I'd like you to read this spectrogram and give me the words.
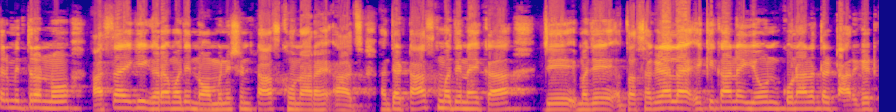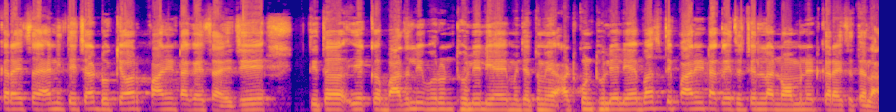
तर मित्रांनो असं आहे की घरामध्ये नॉमिनेशन टास्क होणार आहे आज. आणि त्या टास्कमध्ये नाही का जे म्हणजे आता सगळ्याला एकेकानं येऊन कोणाला तर टार्गेट करायचं आहे आणि त्याच्या डोक्यावर पाणी टाकायचं आहे. जे तिथं एक बादली भरून ठेवलेली आहे म्हणजे तुम्ही अटकून ठेवलेली आहे. बस ते पाणी टाकायचं त्यांना नॉमिनेट करायचं त्याला.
